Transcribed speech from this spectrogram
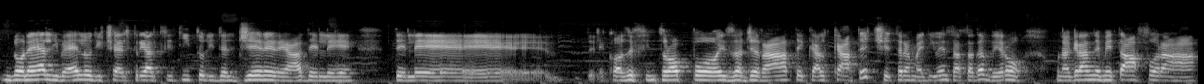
non è a livello di certi altri titoli del genere, ha delle, delle, delle cose fin troppo esagerate, calcate, eccetera, ma è diventata davvero una grande metafora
